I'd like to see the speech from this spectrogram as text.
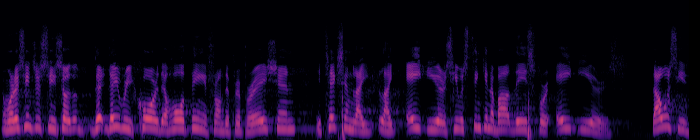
And what is interesting, so they, record the whole thing from the preparation. It takes him like, like eight years. He was thinking about this for eight years. That was his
